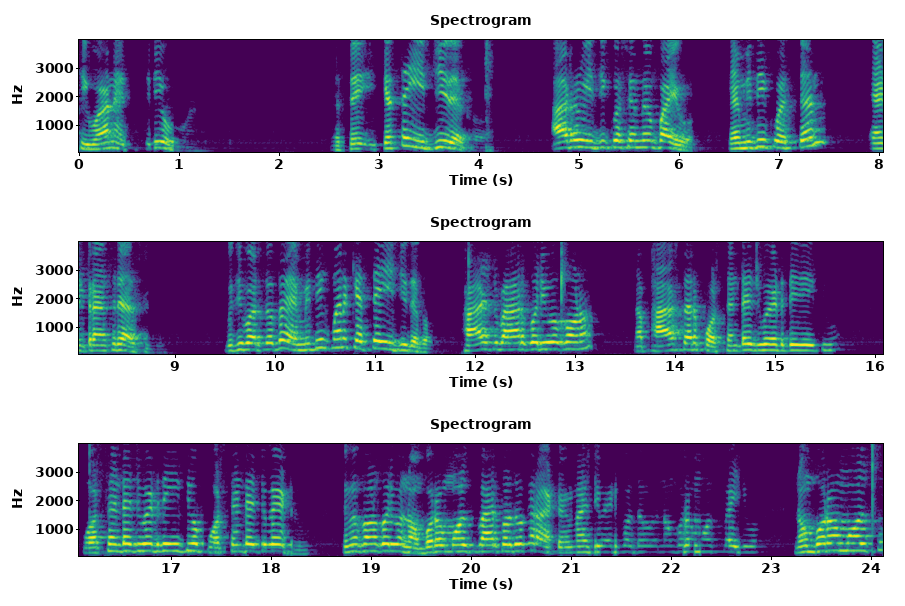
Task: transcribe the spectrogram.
C one H three O one ଏତେ କେତେ ଇଜି ଦେଖ ଆଠରୁ ଇଜି କ୍ୱେଶ୍ଚନ୍ ତୁମେ ପାଇବ ଏମିତି କ୍ୱେଶ୍ଚନ୍ ଏଣ୍ଟ୍ରାନ୍ସରେ ଆସୁଛି ବୁଝିପାରୁଛ ତ ଏମିତି ମାନେ କେତେ ଇଜି ଦେଖ ଫାଷ୍ଟ ବାହାର କରିବ କ'ଣ ନା ଫାଷ୍ଟ ତାର ପରସେଣ୍ଟେଜ୍ ୱେଟ୍ ଦେଇଦେଇଥିବ ପରସେଣ୍ଟେଜ୍ ୱେଟ୍ ଦେଇଥିବ ପରସେଣ୍ଟେଜ୍ ୱେଟ୍ରୁ তুমি কোণ করব নম্বর অফ মোলস বাহার করেদেব কারণ এটমি মাস ডিভাইড করেদেব নম্বর অফ মোলস পাইযিব নম্বর অফ মোলস কু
